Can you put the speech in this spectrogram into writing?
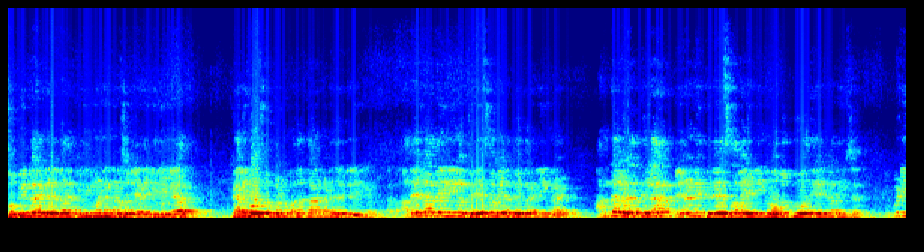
சொப்பின் பேருக்கு கிளீன் பண்ணுங்கன்னு சொல்லி அடிக்கிறீங்க கலிபோசம் கொண்டு மதத்தாங்க கேட்கிறீங்க. அதை எல்லாத்தையும் நீங்கள் பேசவே கேட்கிற நீங்கள் அந்த இடத்துல வேரணி பிரேசபையை நீங்கள் ஒதுக்குவது என்ன சார். இப்படி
